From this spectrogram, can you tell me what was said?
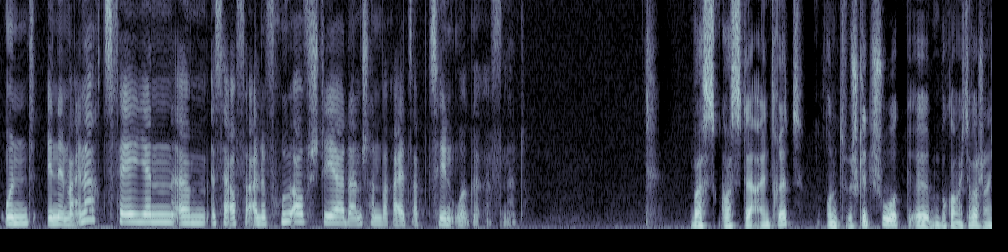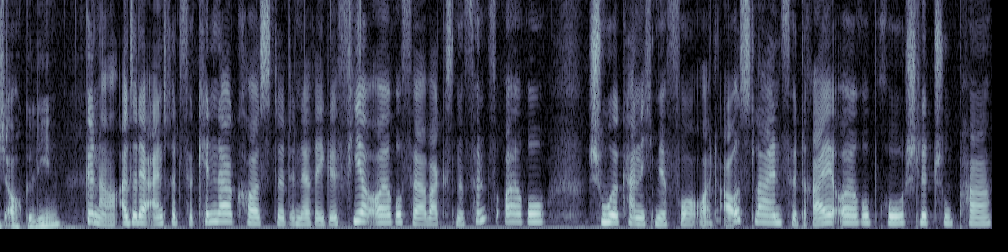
Und in den Weihnachtsferien ähm, ist er auch für alle Frühaufsteher dann schon bereits ab 10 Uhr geöffnet. Was kostet der Eintritt? Und Schlittschuhe äh, bekomme ich da wahrscheinlich auch geliehen? Genau, also der Eintritt für Kinder kostet in der Regel 4 Euro, für Erwachsene 5 Euro. Schuhe kann ich mir vor Ort ausleihen für 3 Euro pro Schlittschuhpaar.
